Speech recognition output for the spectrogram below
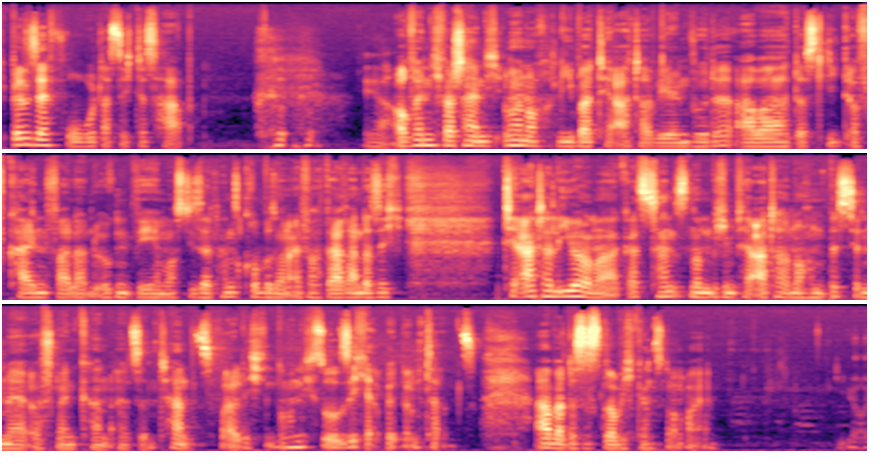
ich bin sehr froh, dass ich das habe. Ja. Auch wenn ich wahrscheinlich immer noch lieber Theater wählen würde, aber das liegt auf keinen Fall an irgendwem aus dieser Tanzgruppe, sondern einfach daran, dass ich Theater lieber mag als Tanzen und mich im Theater noch ein bisschen mehr öffnen kann als im Tanz, weil ich noch nicht so sicher bin im Tanz. Aber das ist, glaube ich, ganz normal. Ja.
